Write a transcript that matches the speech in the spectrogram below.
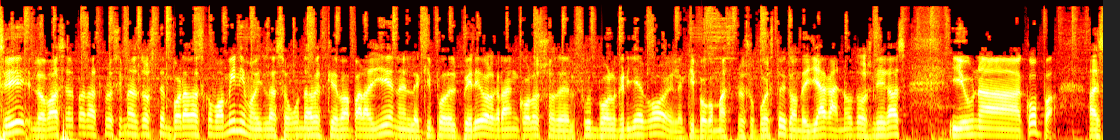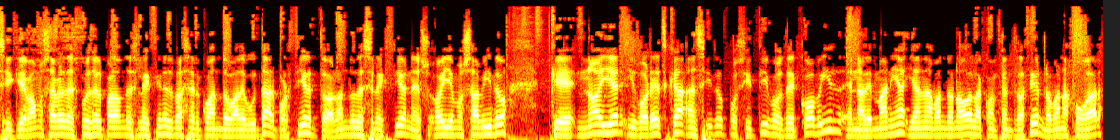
Sí, lo va a ser para las próximas dos temporadas como mínimo y la segunda vez que va para allí en el equipo del Pireo, el gran coloso del fútbol griego, el equipo con más presupuesto y donde ya ganó dos ligas y una copa. Así que vamos a ver después del parón de selecciones va a ser cuando va a debutar. Por cierto, hablando de selecciones, hoy hemos sabido que Neuer y Goretzka han sido positivos de COVID en Alemania y han abandonado la concentración. No van a jugar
